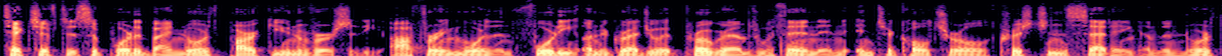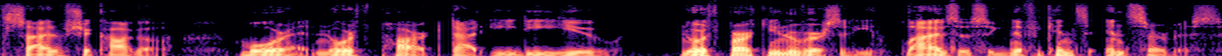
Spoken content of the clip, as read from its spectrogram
TechShift is supported by North Park University, offering more than 40 undergraduate programs within an intercultural Christian setting on the north side of Chicago. More at northpark.edu. North Park University, Lives of Significance and Service.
